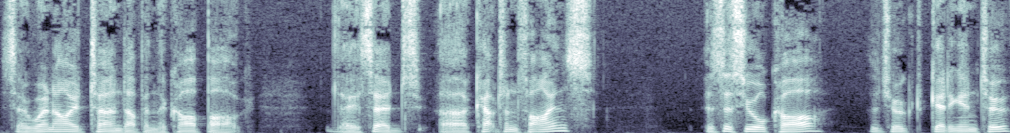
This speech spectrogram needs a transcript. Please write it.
so when I turned up in the car park, they said, uh, Captain Fiennes, is this your car that you're getting into? And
